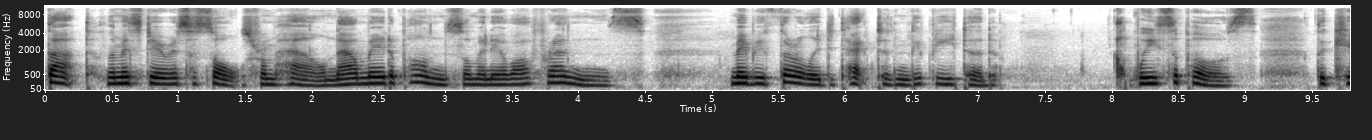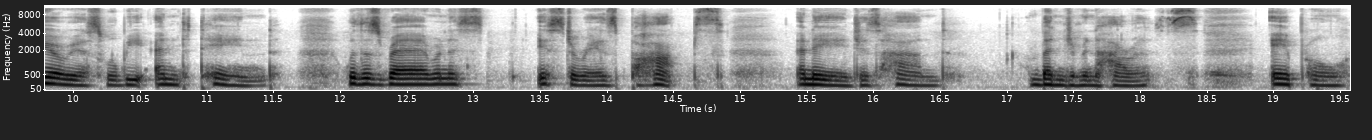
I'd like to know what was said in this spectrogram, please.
that the mysterious assaults from hell now made upon so many of our friends may be thoroughly detected and defeated, we suppose the curious will be entertained with as rare an history as perhaps an age has had. Benjamin Harris, April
